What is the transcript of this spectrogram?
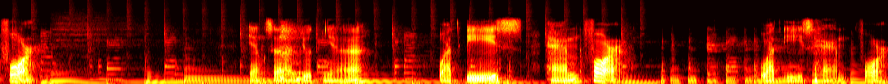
for? Yang selanjutnya What is hand for? What is hand for?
